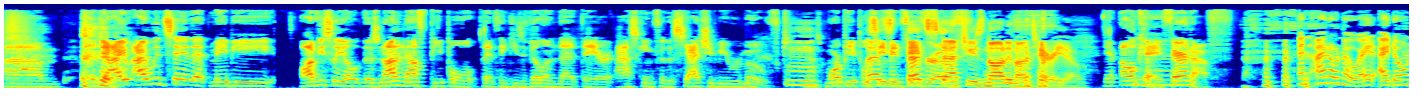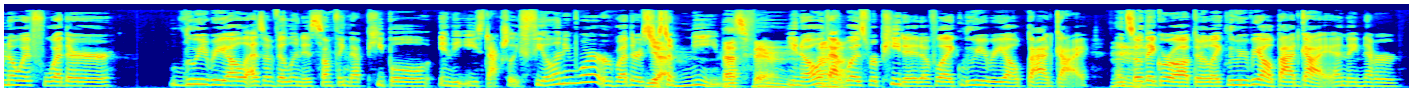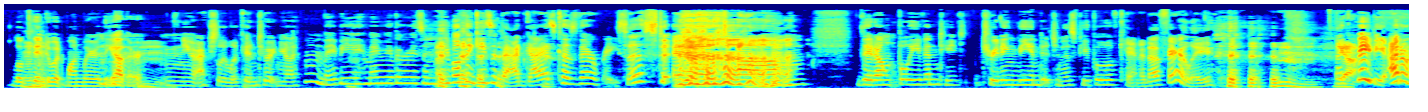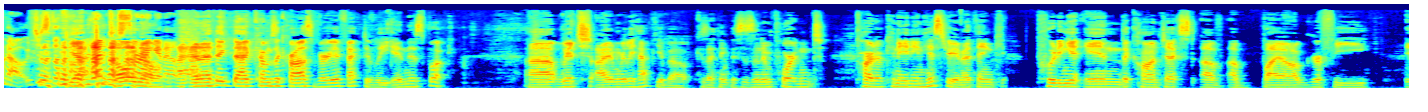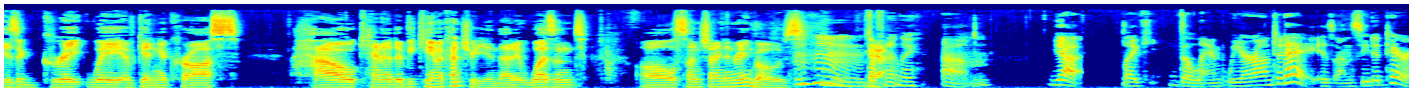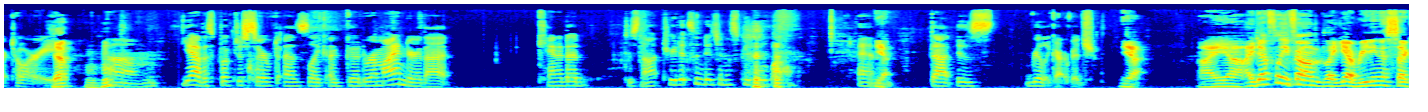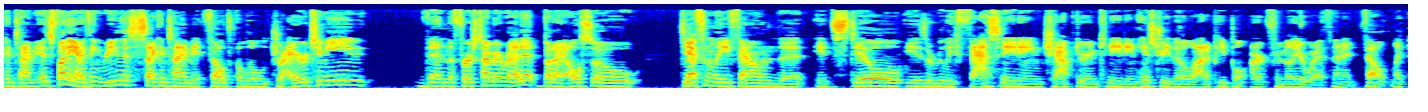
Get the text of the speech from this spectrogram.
um, yeah, I, I would say that maybe, obviously, uh, there's not enough people that think he's a villain that they are asking for the statue to be removed. There's more people seem in that favor of. statue's not in Ontario. Yeah, okay, Yeah. fair enough. And I don't know, right? I don't know if whether Louis Riel as a villain is something that people in the East actually feel anymore, or whether it's just a meme. That's fair. Hmm. you know, Uh-huh. that was repeated of like Louis Riel, bad guy. And so they grow up, they're like, Louis Riel, bad guy. And they never looked Mm-hmm. into it one way or the other. And you actually look into it and you're like, hmm, maybe maybe the reason people think he's a bad guy is because they're racist and um, they don't believe in te- treating the Indigenous people of Canada fairly. Hmm. Like yeah. maybe I don't know. Just a thought. yeah. I'm just oh throwing no, it out. There. and I think that comes across very effectively in this book, uh, which I'm really happy about because I think this is an important part of Canadian history, and I think putting it in the context of a biography is a great way of getting across how Canada became a country and that it wasn't all sunshine and rainbows. Hmm. Definitely. Um, yeah, like the land we are on today is unceded territory. Yep. hmm Um, yeah, this book just served as like a good reminder that Canada does not treat its Indigenous people well. And Yeah. that is really garbage. Yeah. I uh, I definitely found like yeah reading this a second time it's funny I think reading this a second time it felt a little drier to me than the first time I read it but I also definitely found that it still is a really fascinating chapter in Canadian history that a lot of people aren't familiar with. And it felt like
